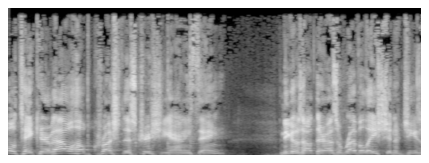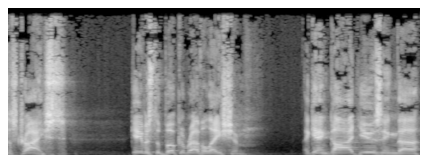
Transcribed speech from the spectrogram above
will take care of it. That will help crush this Christianity thing. And he goes out there as a revelation of Jesus Christ. Gave us the book of Revelation. Again, God using the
